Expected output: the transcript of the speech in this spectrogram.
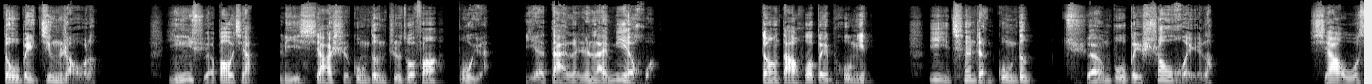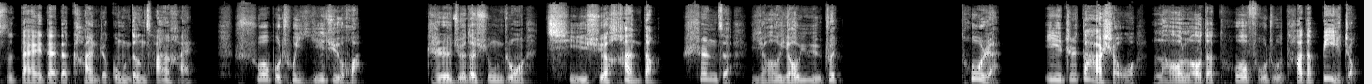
都被惊扰了。尹雪豹家离夏氏宫灯制作坊不远，也带了人来灭火。等大火被扑灭，一千盏宫灯全部被烧毁了。夏无思呆呆的看着宫灯残骸，说不出一句话，只觉得胸中气血撼荡，身子摇摇欲坠。突然，一只大手牢牢的托扶住他的臂肘。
